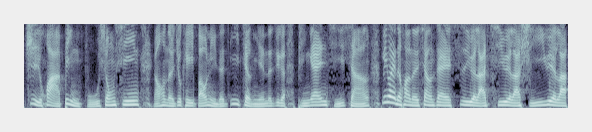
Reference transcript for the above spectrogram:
治化病符凶星，然后呢就可以保你的一整年的这个平安吉祥。另外的话呢，像在四月啦、七月啦、十一月啦，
